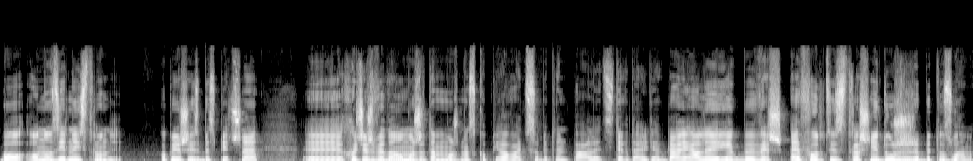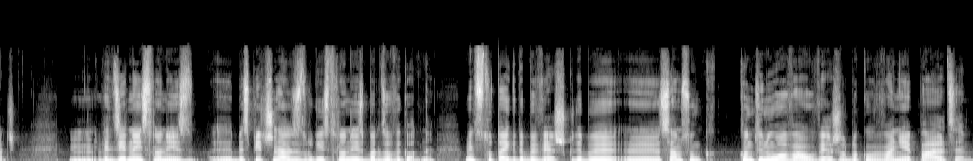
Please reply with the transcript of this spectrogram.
bo ono z jednej strony po pierwsze jest bezpieczne, e, chociaż wiadomo, że tam można skopiować sobie ten palec i tak dalej, i tak dalej, ale jakby wiesz, effort jest strasznie duży, żeby to złamać. Mm, więc z jednej strony jest y, bezpieczne, ale z drugiej strony jest bardzo wygodne. Więc tutaj, gdyby wiesz, gdyby y, Samsung kontynuował, wiesz, odblokowywanie palcem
